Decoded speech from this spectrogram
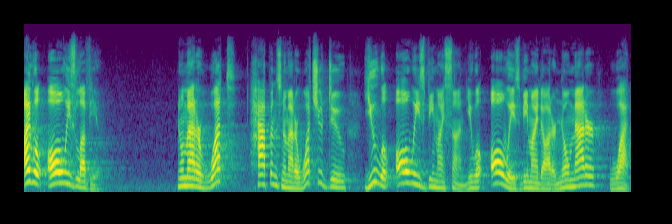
I will always love you. No matter what happens, no matter what you do, you will always be my son. You will always be my daughter, no matter what.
